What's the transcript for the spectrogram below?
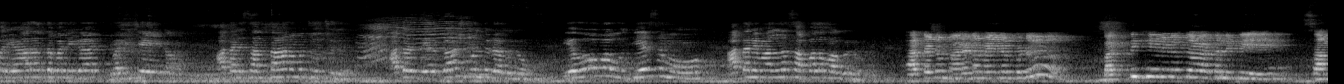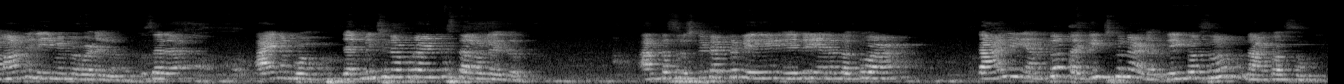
పరిహారార్థ బలిగా బలి చేయక అతని సంతానము చూచును. అతడు దీర్ఘాశ్వంతుడగును యెహోవా ఉద్దేశము అతని వల్ల సఫలమగును. అతడు మరణమైనప్పుడు భక్తిహీనులతో అతనికి సమాధి నియమింపబడను. చూసారా? ఆయన జన్మించినప్పుడు ఆయనకి స్థలం లేదు. అంత సృష్టికర్తకి ఏంటి ఈయన తక్కువ? కానీ ఎంతో తగ్గించుకున్నాడు. నీ కోసం నా కోసం.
